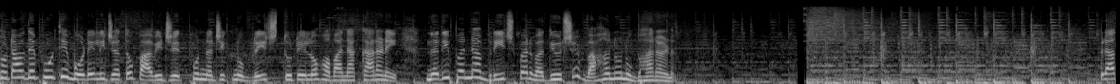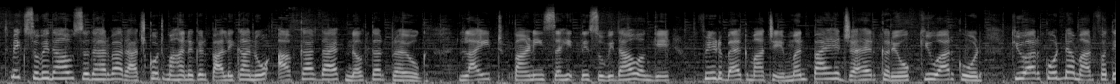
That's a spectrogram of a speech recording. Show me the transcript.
છોટાઉદેપુરથી બોડેલી જતો પાવી જેતપુર નજીકનો બ્રિજ તૂટેલો હોવાના કારણે નદી પરના બ્રિજ પર વધ્યું છે વાહનોનું ભારણ. પ્રાથમિક સુવિધાઓ સુધારવા રાજકોટ મહાનગરપાલિકાનો આવકારદાયક નવતર પ્રયોગ. લાઇટ, પાણી સહિતની સુવિધાઓ અંગે ફીડબેક માટે મનપાએ જાહેર કર્યો ક્યુઆર કોડ. ક્યુઆર કોડના મારફતે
